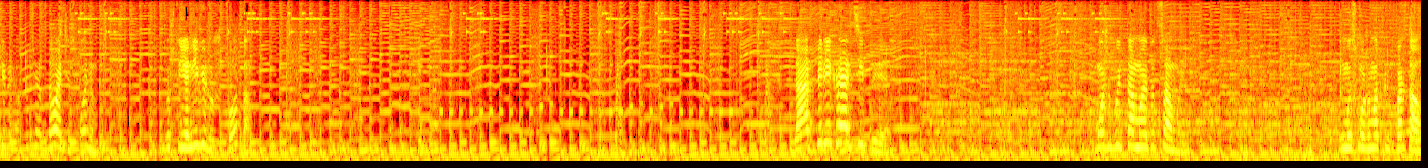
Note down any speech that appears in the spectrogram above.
Хотя, давайте сходим. Потому что я не вижу, что там. Да прекрати ты! Может быть, там этот самый мы сможем открыть портал.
